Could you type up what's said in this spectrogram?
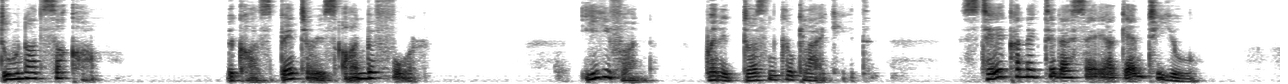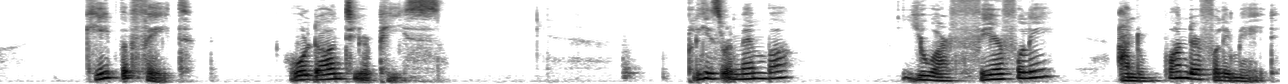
Do not succumb because better is on before, even when it doesn't look like it. Stay connected, I say again to you. Keep the faith. Hold on to your peace. Please remember, you are fearfully and wonderfully made.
